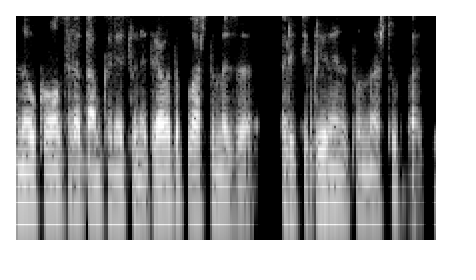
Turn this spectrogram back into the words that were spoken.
на околната среда, там където не трябва да плащаме за рециклирането на нашите отпадъци.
